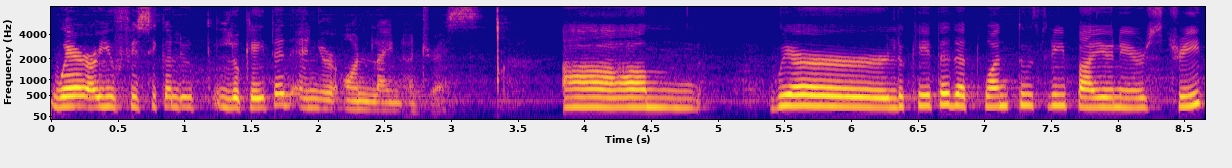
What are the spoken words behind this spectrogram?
Where are you physically located and your online address? Um, we're located at 123 Pioneer Street.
